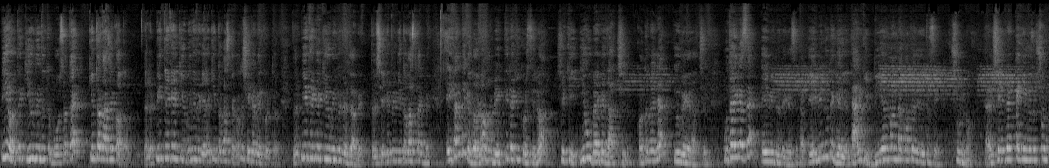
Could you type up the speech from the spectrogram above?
পি হতে কিউ বিন্দুতে পৌঁছাতে কৃত কাজে কত? তাহলে পি থেকে কিউ বিন্দুতে গেলে কৃত কাজটা কত? সেটা বের করতে হবে। তাহলে পি থেকে কিউ বিন্দুতে যাবে। তাহলে সেক্ষেত্রে কৃত কাজ লাগবে। এখান থেকে ধরো আমার ব্যক্তিটা কি করছিল? সে কি ইউ ব্যাগে যাচ্ছিল। কত ব্যাগে ইউ ব্যাগে যাচ্ছিল। কোথায় গেছে? এই বিন্দুতে গেছে। তার এই বিন্দুতে গেলে তার কি বি এর মানটা কত যেতেছে? শূন্য। তাহলে সেই ব্যাগটা কি হচ্ছে শূন্য।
